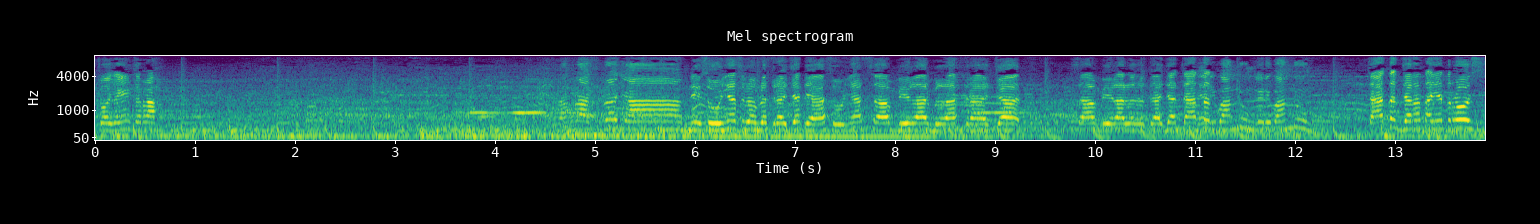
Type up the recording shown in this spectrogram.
Cuacanya cerah. 16 derajat. Nih suhunya 19 derajat ya, suhunya 19 derajat. 19 derajat catat. di Bandung, di Bandung. Catat jangan tanya terus.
